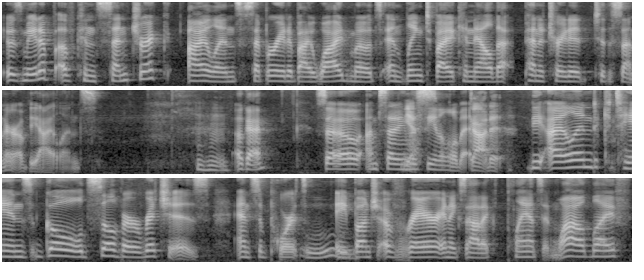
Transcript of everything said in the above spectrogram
It was made up of concentric islands separated by wide moats and linked by a canal that penetrated to the center of the islands. Mm-hmm. Okay. So I'm setting Yes, the scene a little bit. got it. The island contains gold, silver, riches, and supports a bunch of rare and exotic plants and wildlife.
